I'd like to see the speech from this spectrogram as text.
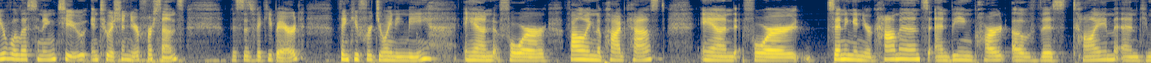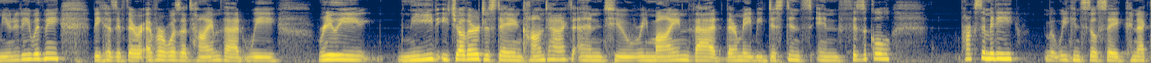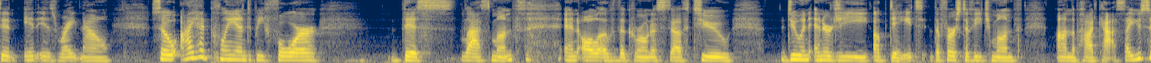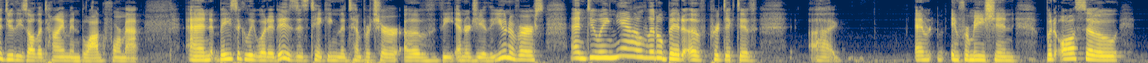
You're listening to Intuition Your First Sense. This is Vicki Baird. Thank you for joining me and for following the podcast and for sending in your comments and being part of this time and community with me. Because if there ever was a time that we really need each other to stay in contact and to remind that there may be distance in physical proximity, but we can still stay connected, it is right now. So I had planned before this last month and all of the corona stuff to do an energy update the first of each month on the podcast. I used to do these all the time in blog format. And basically, what it is is taking the temperature of the energy of the universe and doing, yeah, a little bit of predictive uh, information, but also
